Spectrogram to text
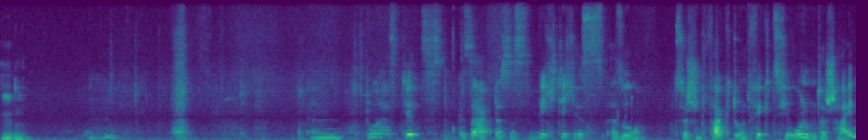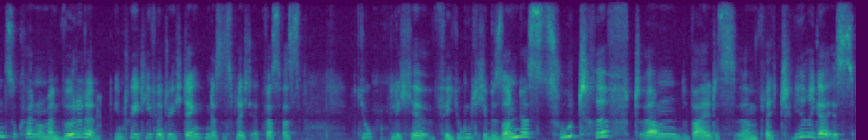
üben. Mhm. Ähm, du hast jetzt gesagt, dass es wichtig ist, also zwischen Fakt und Fiktion unterscheiden zu können. Und man würde dann intuitiv natürlich denken, das ist vielleicht etwas, was Jugendliche, für Jugendliche besonders zutrifft, ähm, weil das ähm, vielleicht schwieriger ist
